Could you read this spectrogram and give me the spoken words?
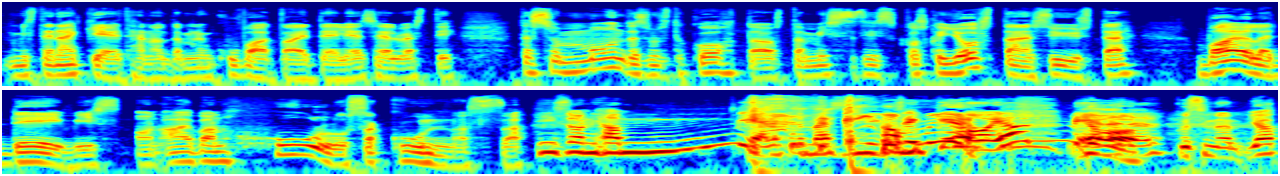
mistä näkee, että hän on tämmöinen kuvataiteilija selvästi. Tässä on monta semmoista kohtausta, missä siis, koska jostain syystä Viola Davis on aivan hullussa kunnossa. Niin se on ihan mielettömästi, niin kuin se keho ihan mieletön. Joo, kun siinä on, ja,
